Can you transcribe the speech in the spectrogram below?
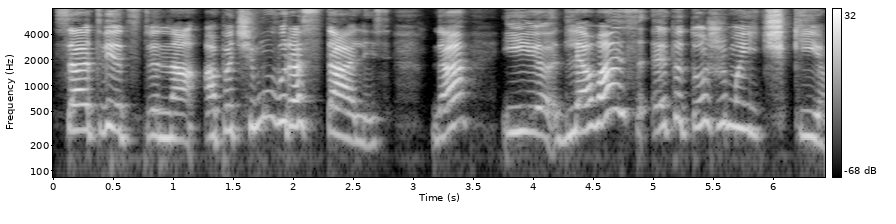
Соответственно, а почему вы расстались, да? И для вас это тоже маячки.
